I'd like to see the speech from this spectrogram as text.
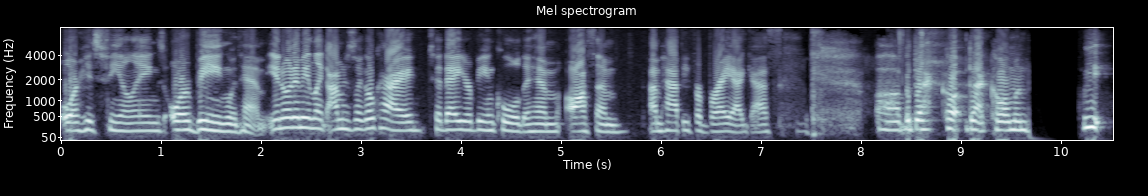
or his feelings or being with him. You know what I mean? Like I'm just like, okay, today you're being cool to him. Awesome. I'm happy for Bray, I guess. Uh, but that co- that comment, we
